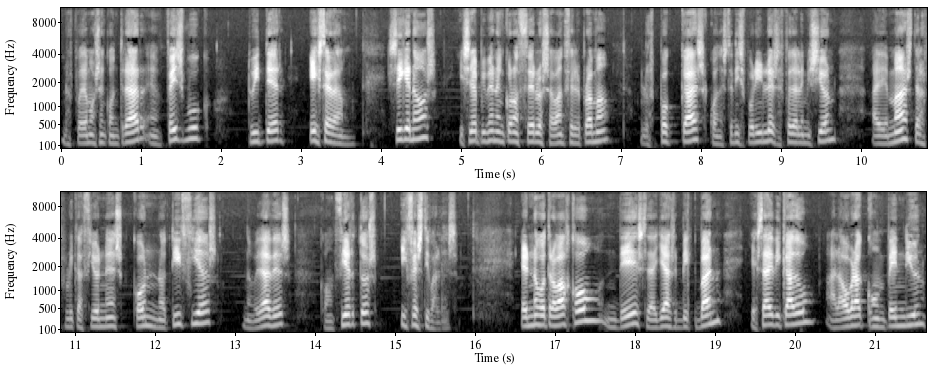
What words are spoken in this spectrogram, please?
nos podemos encontrar en Facebook, Twitter e Instagram. Síguenos y sé el primero en conocer los avances del programa, los podcasts cuando estén disponibles después de la emisión, además de las publicaciones con noticias, novedades, conciertos y festivales. El nuevo trabajo de Seda Jazz Big Band está dedicado a la obra Compendium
